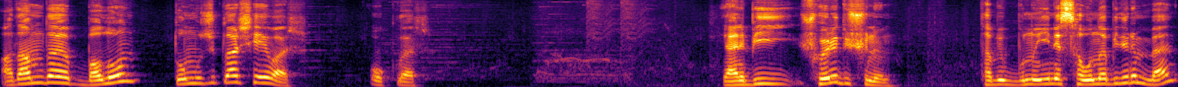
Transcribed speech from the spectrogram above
Adamda balon, domuzcuklar şey var. Oklar. Yani bir şöyle düşünün. Tabi bunu yine savunabilirim ben.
